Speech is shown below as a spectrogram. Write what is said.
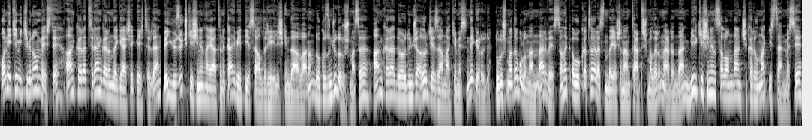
10 Ekim 2015'te Ankara Tren Garı'nda gerçekleştirilen ve 103 kişinin hayatını kaybettiği saldırıya ilişkin davanın 9. duruşması Ankara 4. Ağır Ceza Mahkemesi'nde görüldü. Duruşmada bulunanlar ve sanık avukatı arasında yaşanan tartışmaların ardından bir kişinin salondan çıkarılmak istenmesi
